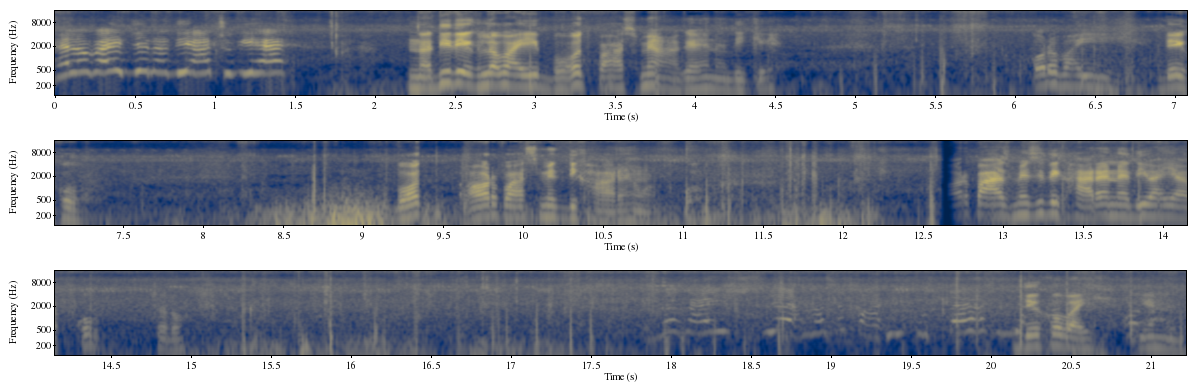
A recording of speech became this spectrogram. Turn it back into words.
हेलो गाइस ये नदी आ चुकी है। नदी देख लो भाई बहुत पास में आ गए हैं नदी के। और भाई देखो बहुत और पास में दिखा रहे हैं हम आपको। और पास में से दिखा रहे हैं नदी भाई आपको। चलो। देखो भाई ये नदी।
